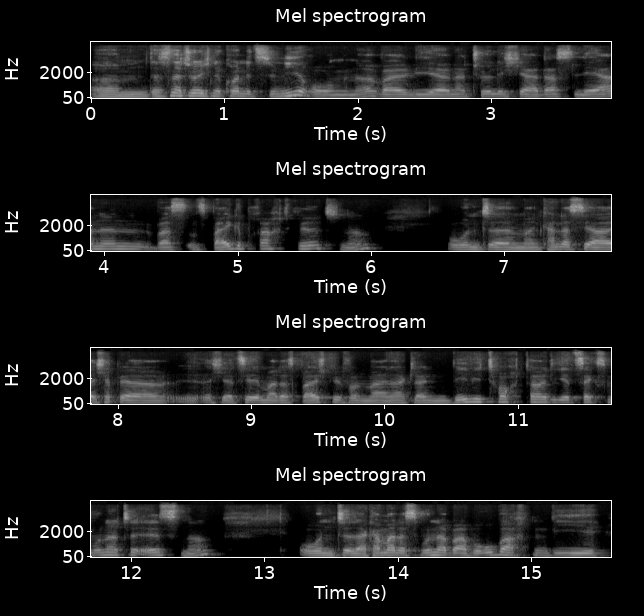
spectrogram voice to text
ähm, das ist natürlich eine Konditionierung, ne? weil wir natürlich ja das lernen, was uns beigebracht wird. Ne? Und äh, man kann das ja, ich habe ja, ich erzähle mal das Beispiel von meiner kleinen Babytochter, die jetzt sechs Monate ist. Ne? Und äh, da kann man das wunderbar beobachten, wie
